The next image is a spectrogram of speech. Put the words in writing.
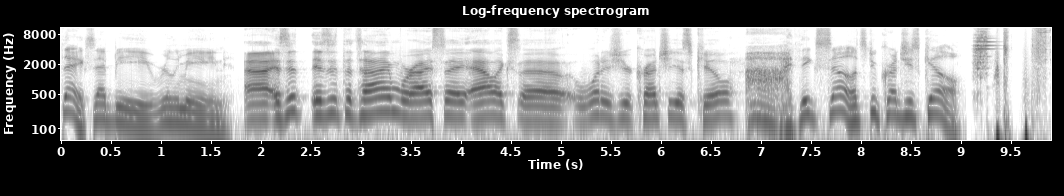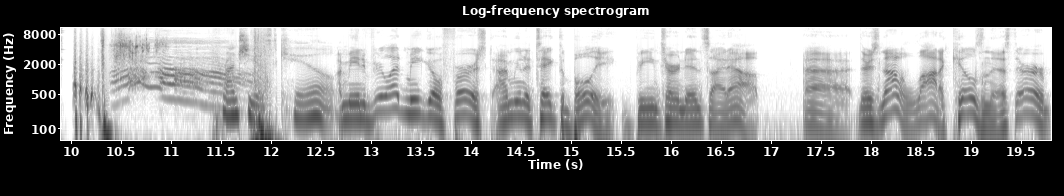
thanks. That'd be really mean. Uh, is it is it the time where I say, Alex, uh, what is your crunchiest kill? Ah, I think so. Let's do Crunchy's kill. Crunchiest kill. I mean, if you're letting me go first, I'm going to take the bully being turned inside out. Uh, there's not a lot of kills in this. There are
